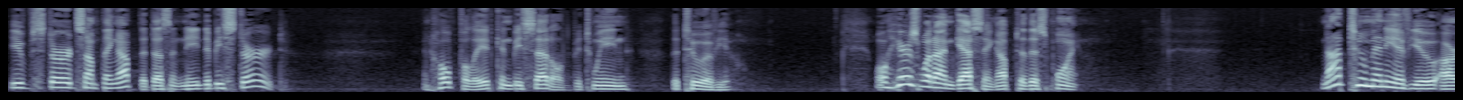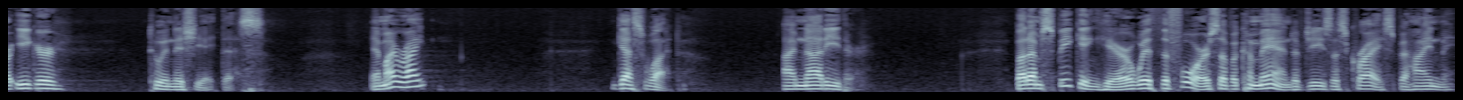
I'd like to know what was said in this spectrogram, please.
you've stirred something up that doesn't need to be stirred. And hopefully it can be settled between the two of you. Well, here's what I'm guessing up to this point. Not too many of you are eager to initiate this. Am I right? Guess what? I'm not either. But I'm speaking here with the force of a command of Jesus Christ behind me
